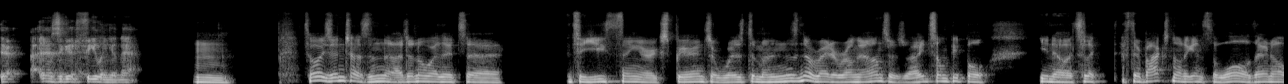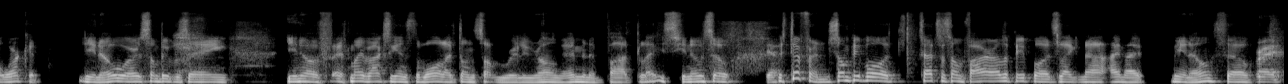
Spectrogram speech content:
there, there's a good feeling in that. Mm. It's always interesting. I don't know whether it's a it's a youth thing or experience or wisdom. I mean, there's no right or wrong answers, right? Some people, you know, it's like if their back's not against the wall, they're not working. You know, whereas some people saying, you know, if, if my back's against the wall, I've done something really wrong. I'm in a bad place, you know. So yeah. it's different. Some people it sets us on fire. Other people, it's like, nah, I'm out. You know. So right,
